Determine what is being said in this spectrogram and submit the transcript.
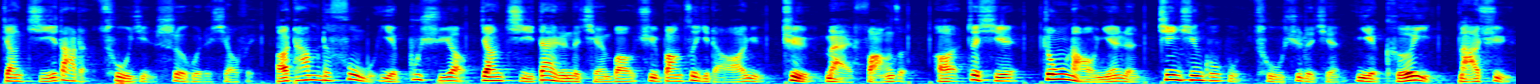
将极大的促进社会的消费。而他们的父母也不需要将几代人的钱包去帮自己的儿女去买房子，而这些。中老年人辛辛苦苦储蓄的钱，也可以拿去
